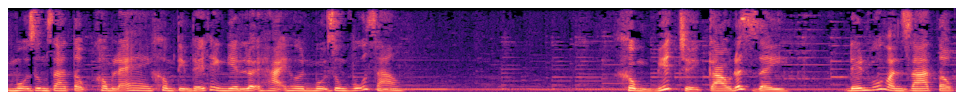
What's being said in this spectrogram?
Mộ dung gia tộc không lẽ không tìm thấy thành niên lợi hại hơn mộ dung Vũ sao? Không biết trời cao đất dày. Đến Vũ Văn gia tộc,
